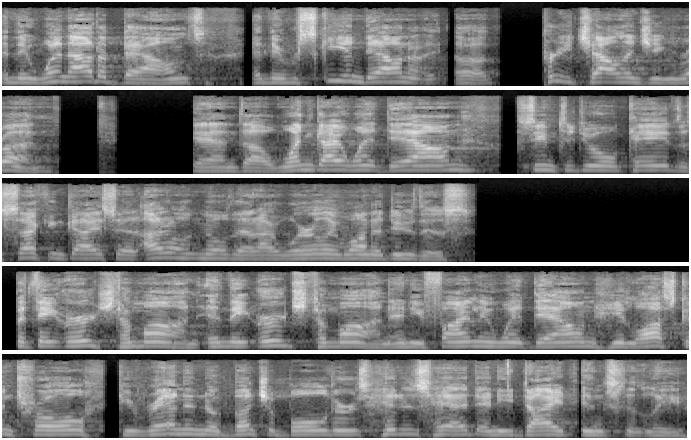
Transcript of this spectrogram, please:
and they went out of bounds and they were skiing down a, a pretty challenging run. And uh, one guy went down, seemed to do okay. The second guy said, I don't know that I really want to do this. But they urged him on, and they urged him on, and he finally went down. He lost control. He ran into a bunch of boulders, hit his head, and he died instantly.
